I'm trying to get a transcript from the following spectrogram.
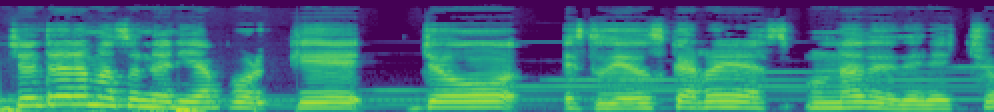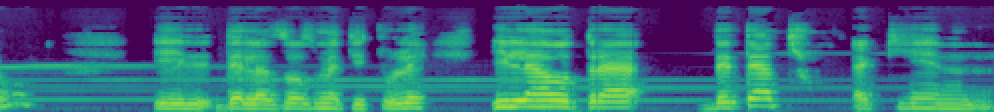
Yo entré a la masonería porque yo estudié dos carreras, una de derecho y de las dos me titulé y la otra de teatro aquí en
